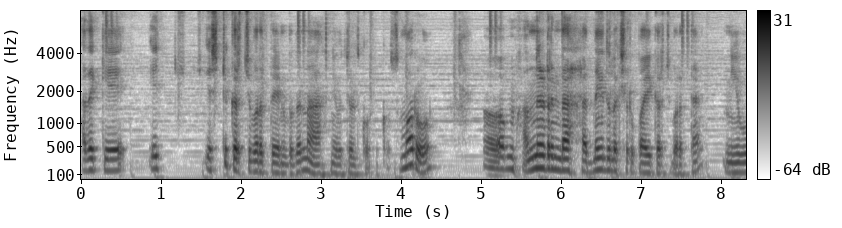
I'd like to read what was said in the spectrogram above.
ಅದಕ್ಕೆ ಎಷ್ಟು ಖರ್ಚು ಬರುತ್ತೆ ಎಂಬುದನ್ನು ನೀವು ತಿಳ್ಕೊಬೇಕು. ಸುಮಾರು ಹನ್ನೆರಡರಿಂದ ಹದಿನೈದು ಲಕ್ಷ ರೂಪಾಯಿ ಖರ್ಚು ಬರುತ್ತೆ. ನೀವು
